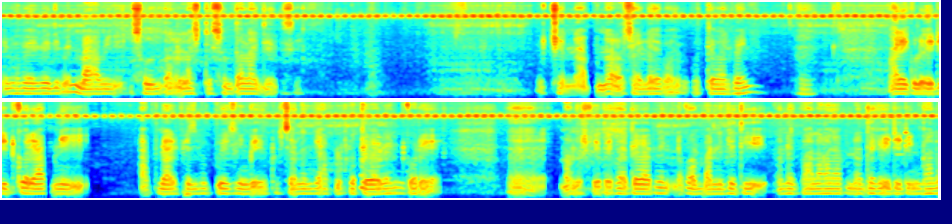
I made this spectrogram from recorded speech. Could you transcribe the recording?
এভাবে এভাবে দিবেন বা আমি সুলতান লাস্টে সুলতানা দিয়েছি বুঝছেন আপনারা চাইলে এভাবে করতে পারবেন হুম। আর এগুলো এডিট করে আপনি আপনার ফেসবুক পেজ কিংবা ইউটিউব চ্যানেলে আপলোড করতে পারবেন করে মানুষকে দেখাতে পারবেন কোম্পানি যদি অনেক ভালো হয় আপনার থেকে এডিটিং ভালো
